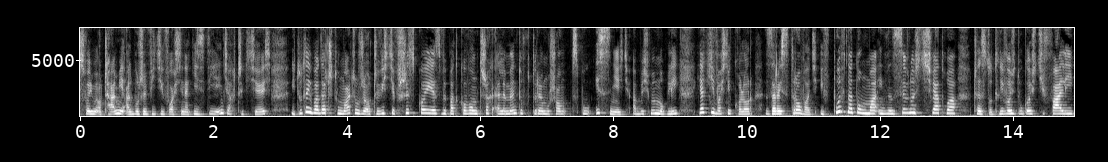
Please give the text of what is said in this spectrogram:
swoimi oczami, albo że widzi właśnie na jakichś zdjęciach czy gdzieś. I tutaj badacz tłumaczył, że oczywiście wszystko jest wypadkową trzech elementów, które muszą współistnieć, abyśmy mogli jakiś właśnie kolor zarejestrować. I wpływ na to ma intensywność światła, częstotliwość długości fali,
